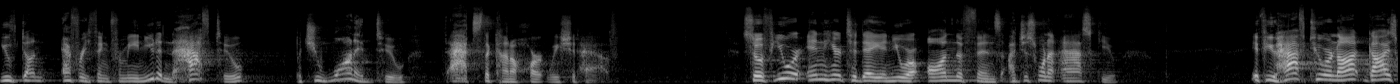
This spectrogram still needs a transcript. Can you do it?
You've done everything for me, and you didn't have to, but you wanted to. That's the kind of heart we should have. So if you are in here today and you are on the fence, I just want to ask you if you have to or not, guys,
